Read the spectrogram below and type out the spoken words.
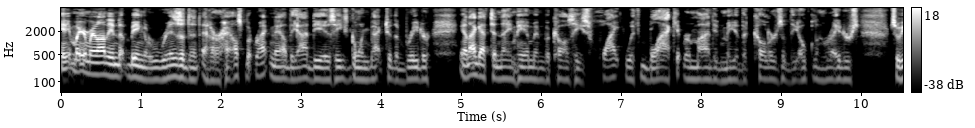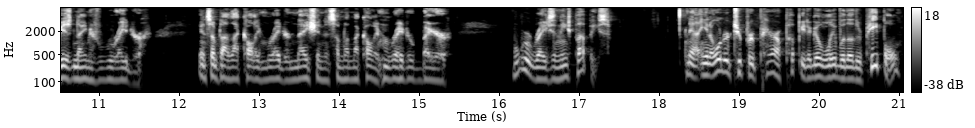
And it may or may not end up being a resident at our house, but right now the idea is he's going back to the breeder. And I got to name him, and because he's white with black, it reminded me of the colors of the Oakland Raiders. So his name is Raider. And sometimes I call him Raider Nation, and sometimes I call him Raider Bear. But we're raising these puppies. Now, in order to prepare a puppy to go live with other people,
